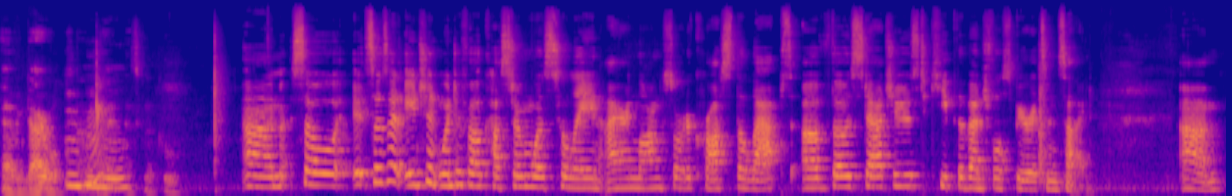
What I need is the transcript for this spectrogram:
having direwolves. Mm-hmm. That's kind of cool. Um, so it says that ancient Winterfell custom was to lay an iron longsword across the laps of those statues to keep the vengeful spirits inside. Um,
